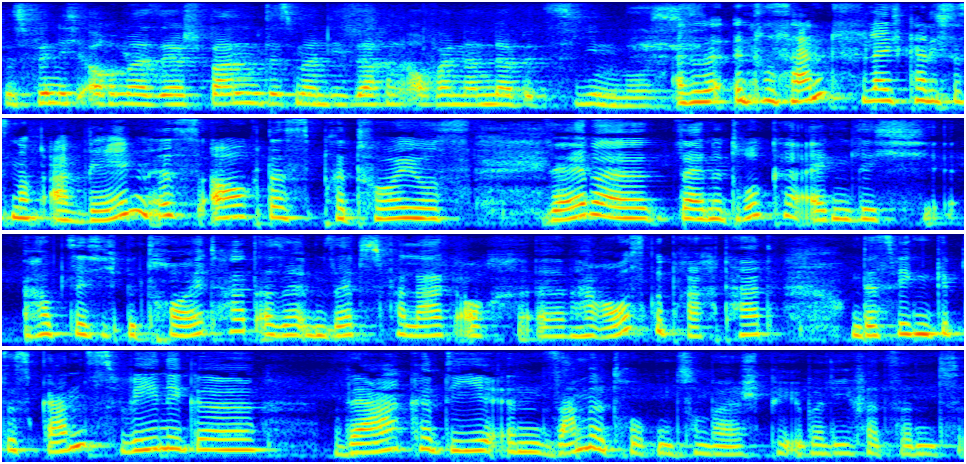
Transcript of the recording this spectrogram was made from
Das finde ich auch immer sehr spannend, dass man die Sachen aufeinander beziehen muss. Also interessant, vielleicht kann ich das noch erwähnen, ist auch, dass Pretorius selber seine Drucke eigentlich hauptsächlich betreut hat, also im Selbstverlag auch äh, herausgebracht hat. Und deswegen gibt es ganz wenige Werke, die in Sammeldrucken zum Beispiel überliefert sind,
